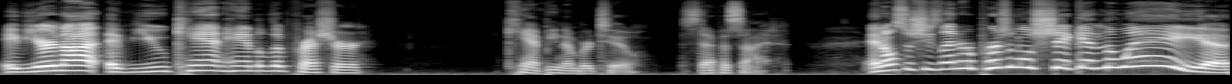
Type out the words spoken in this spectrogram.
If you're not, if you can't handle the pressure, can't be number two. Step aside. And also, she's letting her personal shit get in the way.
